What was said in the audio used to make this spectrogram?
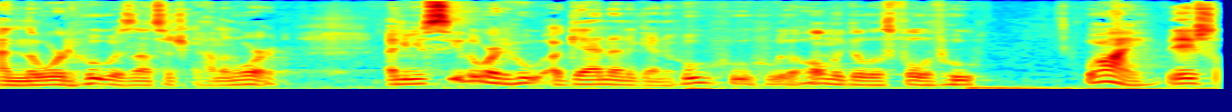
and the word who is not such a common word. And you see the word who again and again. Who, who, who. The whole Megillah is full of who. Why? What's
